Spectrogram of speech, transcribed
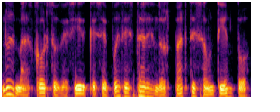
¿No es más corto decir que se puede estar en dos partes a un tiempo,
